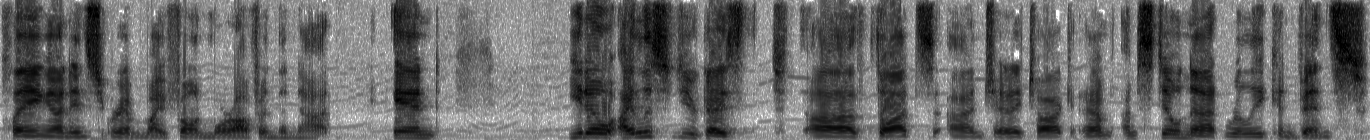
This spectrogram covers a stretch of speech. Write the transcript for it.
playing on Instagram on my phone more often than not. And you know, I listened to your guys' uh, thoughts on Jedi Talk, and I'm, I'm still not really convinced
